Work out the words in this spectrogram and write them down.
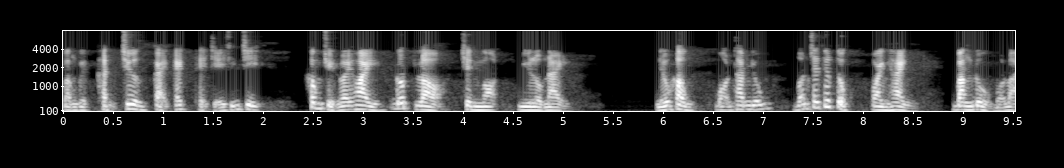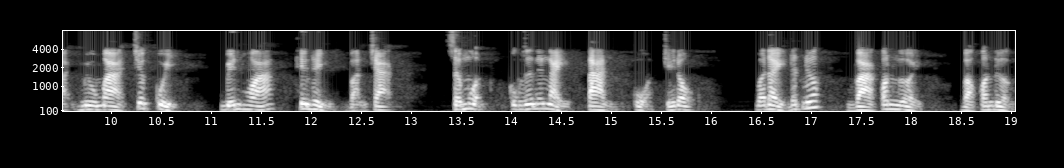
bằng việc khẩn trương cải cách thể chế chính trị, không chỉ loay hoay đốt lò trên ngọn như lâu nay. Nếu không, bọn tham nhũng vẫn sẽ tiếp tục hoành hành bằng đủ mọi loại mưu ma trước quỷ, biến hóa thiên hình vạn trạng, sớm muộn cũng dẫn đến ngày tàn của chế độ và đẩy đất nước và con người vào con đường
